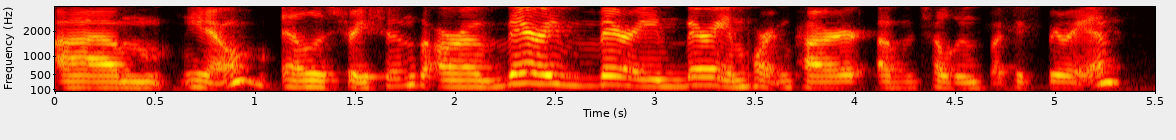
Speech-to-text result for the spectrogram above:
um, you know, illustrations are a very, very, very important part of the children's book experience.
